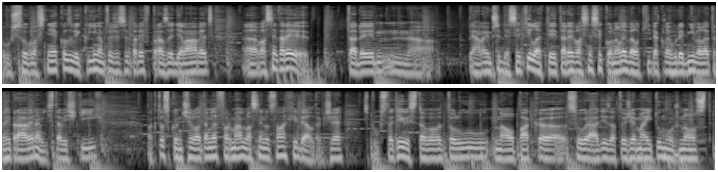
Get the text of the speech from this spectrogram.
už jsou vlastně jako zvyklí na to, že se tady v Praze dělá věc. Uh, vlastně tady, tady mm, uh, já nevím, před deseti lety tady vlastně se konaly velký takhle hudební veletrhy právě na výstavištích. Pak to skončilo a tenhle formát vlastně docela chyběl, takže spousta těch vystavovatelů naopak eh, jsou rádi za to, že mají tu možnost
